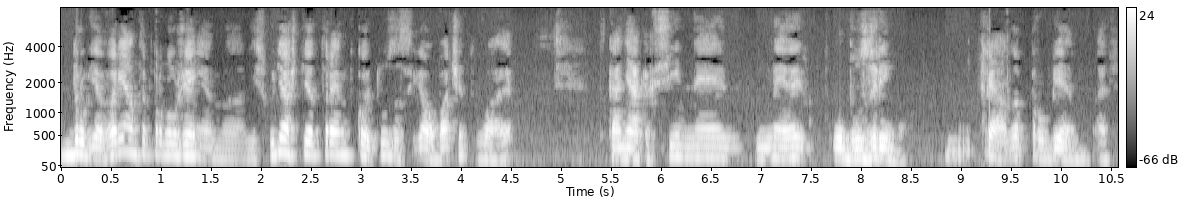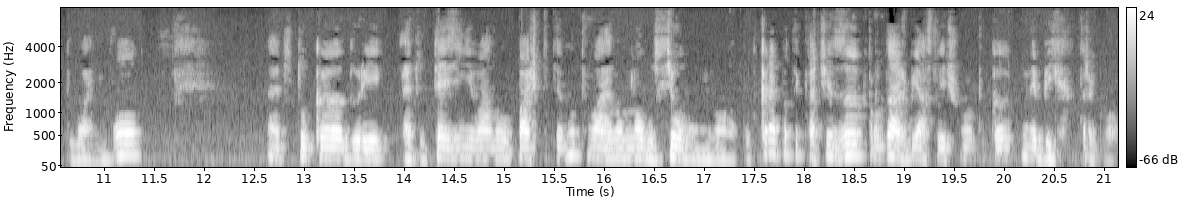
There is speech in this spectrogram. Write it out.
Другия вариант е продължение на нисходящия тренд, който за сега обаче това е така някакси не, не е обозримо. Трябва да пробием ето това ниво. Ето тук дори ето тези нива на опашките, но това е едно много силно ниво на подкрепа, така че за продажби аз лично тук не бих тръгвал.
